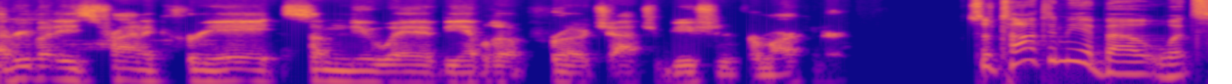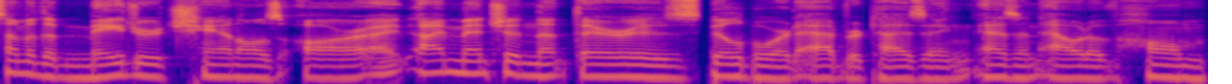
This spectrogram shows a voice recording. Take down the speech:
everybody's trying to create some new way of being able to approach attribution for marketer. So, talk to me about what some of the major channels are. I, I, mentioned that there is billboard advertising as an out of home.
